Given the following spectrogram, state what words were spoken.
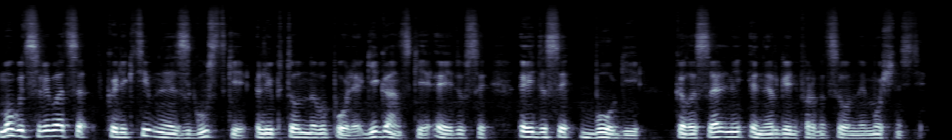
могут сливаться в коллективные сгустки лептонного поля, гигантские эйдосы, эйдосы-боги колоссальной энергоинформационной мощности.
